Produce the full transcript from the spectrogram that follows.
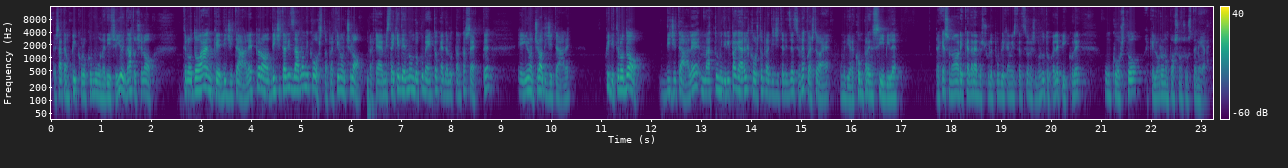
pensate a un piccolo comune, dice io il dato ce l'ho, te lo do anche digitale, però digitalizzarlo mi costa perché io non ce l'ho, perché mi stai chiedendo un documento che è dell'87 e io non ce l'ho digitale. Quindi te lo do digitale, ma tu mi devi pagare il costo per la digitalizzazione questo è, come dire, comprensibile, perché sennò ricadrebbe sulle pubbliche amministrazioni, soprattutto quelle piccole, un costo che loro non possono sostenere.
